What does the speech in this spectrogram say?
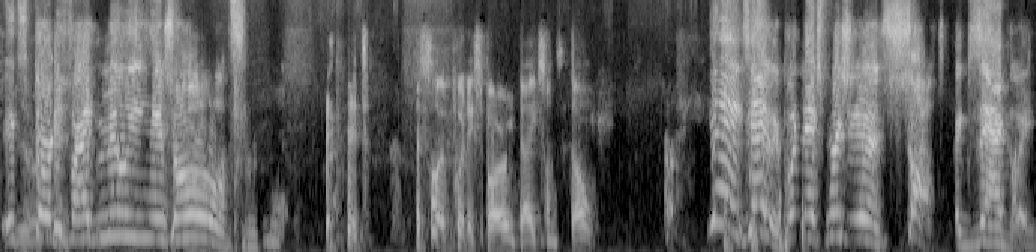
It's Yeah, 35 million years old. it's, it's like putting expiry dates on salt. Yeah, exactly. Putting expiration date on salt. Exactly.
